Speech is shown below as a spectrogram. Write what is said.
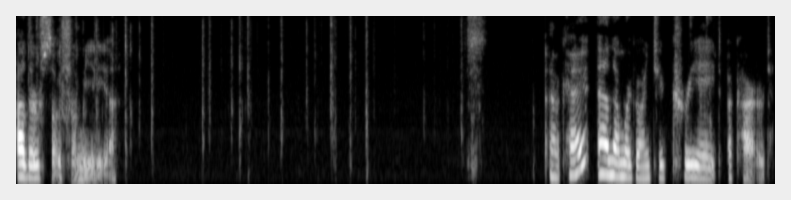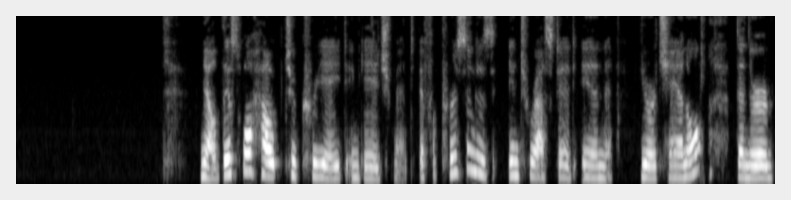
other social media. Okay, and then we're going to create a card. Now, this will help to create engagement. If a person is interested in your channel, then they're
